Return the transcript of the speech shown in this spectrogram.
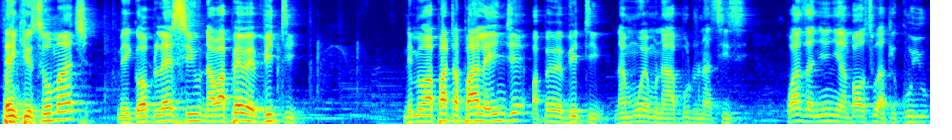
Thank you so much. May God bless you. Na wapewe viti. Nimewapata pale nje, wapewe viti na muwe mnaabudu na sisi. Kwanza nyinyi ambao si wa Kikuyu.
